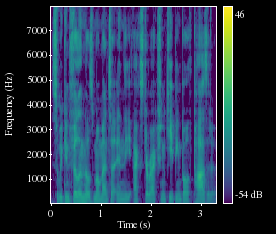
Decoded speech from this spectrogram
So we can fill in those momenta in the x direction, keeping both positive.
